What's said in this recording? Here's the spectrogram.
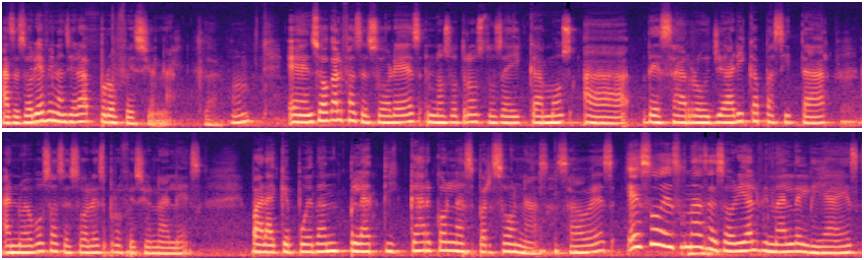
asesoría financiera profesional. En Sogalf Asesores nosotros nos dedicamos a desarrollar y capacitar a nuevos asesores profesionales para que puedan platicar con las personas, ¿sabes? Eso es una asesoría al final del día, es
